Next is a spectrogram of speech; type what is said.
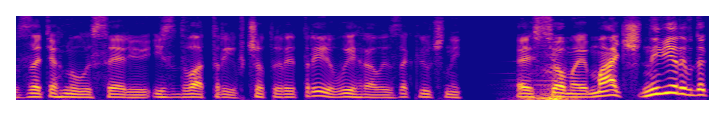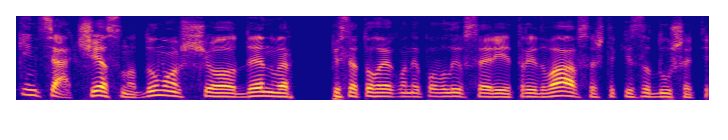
затягнули серію із 2-3 в 4-3, виграли заключний е, сьомий матч. Не вірив до кінця, чесно. Думав, що Денвер після того, як вони повели в серії 3-2, все ж таки задушать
